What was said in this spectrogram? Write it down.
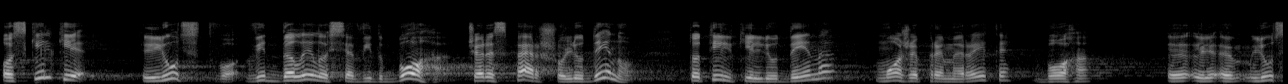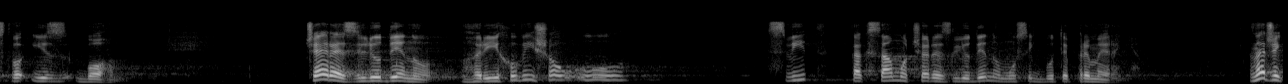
Оскільки людство віддалилося від Бога через першу людину, то тільки людина може примирити Бога, е, е, людство із Богом. Через людину гріх увійшов у світ, так само через людину мусить бути примирення. Значить,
